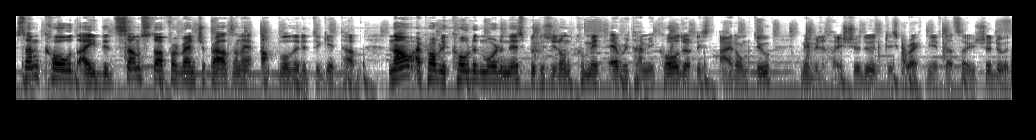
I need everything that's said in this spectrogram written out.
some code, I did some stuff for Venture Pals and I uploaded it to GitHub. Now, I probably coded more than this because you don't commit every time you code, or at least I don't do. Maybe that's how you should do it, please correct me if that's how you should do it.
